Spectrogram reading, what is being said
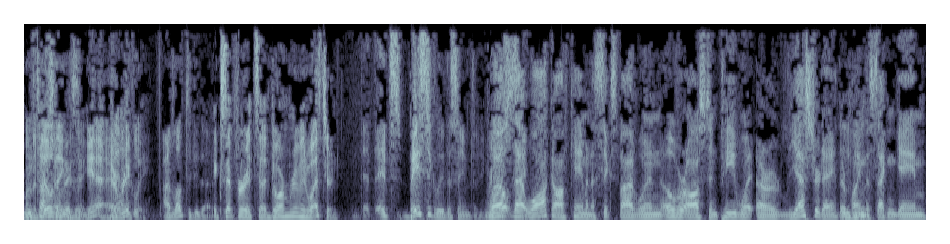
on the Rooftops at buildings. Wrigley. Yeah, at Yeah. Wrigley. I'd love to do that. Except for it's a dorm room in Western. It's basically the same thing. Well, that walk off came in a 6-5 win over Austin Peay. Or yesterday, they're Mm-hmm. playing the second game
